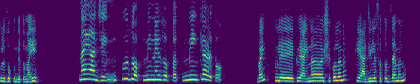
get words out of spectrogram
तुला झोपून देतो माई. नाही आजी तू झोप मी नाही झोपत मी खेळतो. बाई तुले तू आईनं शिकवलं ना की आजीले सतोच जाय म्हणून?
